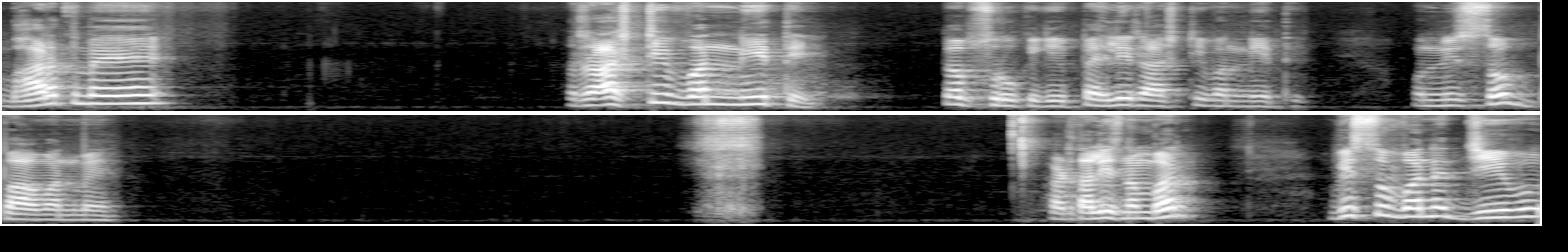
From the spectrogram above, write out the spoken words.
भारत में राष्ट्रीय वन नीति कब शुरू की गई? पहली राष्ट्रीय वन नीति उन्नीस सौ बावन में। अड़तालीस नंबर, विश्व वन जीव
